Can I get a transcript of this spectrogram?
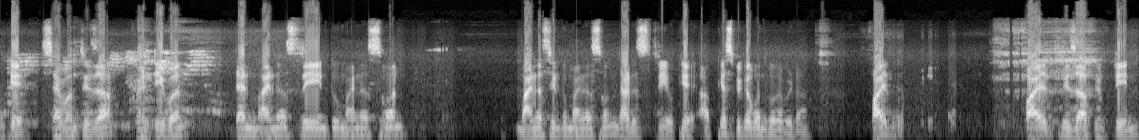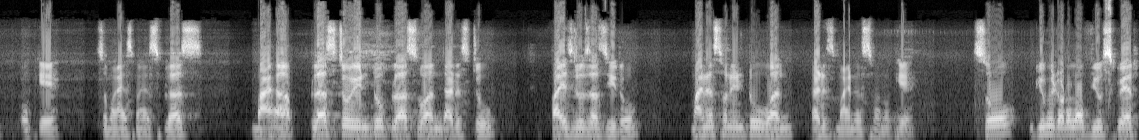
okay seven three जा twenty one then minus three into minus one minus into minus one that is three okay आपके स्पीकर बंद करो बेटा फाइव फाइव थ्री जा fifteen okay so minus minus plus plus two into plus one that is two five zero जा zero minus one into one that is minus one okay so give me total of u square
